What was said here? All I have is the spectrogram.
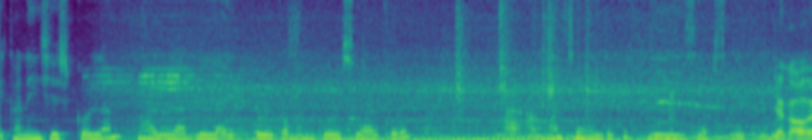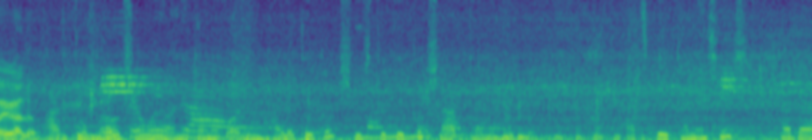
এখানেই শেষ করলাম। ভালো লাগলে লাইক করে কমেন্ট করে শেয়ার করো। আর আমার চ্যানেলটাকে প্লিজ সাবস্ক্রাইব করো। দেখা হয়ে গেল? আর তোমরাও সবাই অনেক অনেক অনেক ভালো থেকো সুস্থ থেকো সাবধানে থেকো। আজকে এখানেই শেষ। টাটা।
